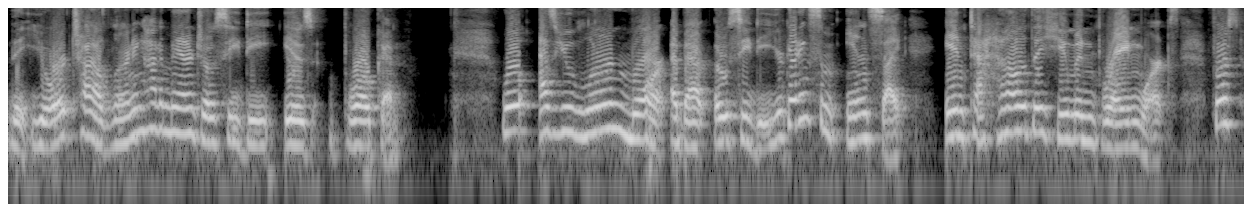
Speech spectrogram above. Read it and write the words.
that your child learning how to manage OCD is broken? Well, as you learn more about OCD, you're getting some insight into how the human brain works. First,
